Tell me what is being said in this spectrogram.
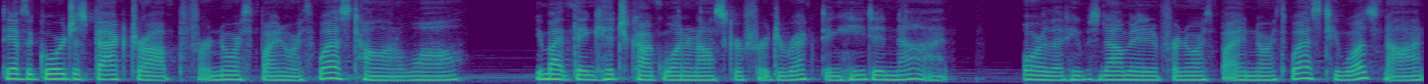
They have the gorgeous backdrop for North by Northwest hung on a wall. You might think Hitchcock won an Oscar for directing. He did not. Or that he was nominated for North by Northwest. He was not.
